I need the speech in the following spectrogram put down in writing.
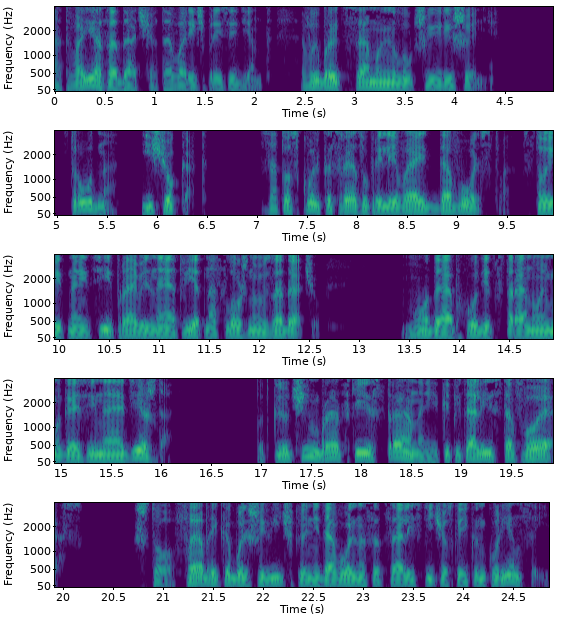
А твоя задача, товарищ президент, выбрать самые лучшие решения. Трудно? Еще как. Зато сколько сразу приливает довольства, стоит найти правильный ответ на сложную задачу. Мода обходит стороной магазины одежда. Подключим братские страны и капиталистов ВС. Что, фабрика-большевичка недовольна социалистической конкуренцией?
